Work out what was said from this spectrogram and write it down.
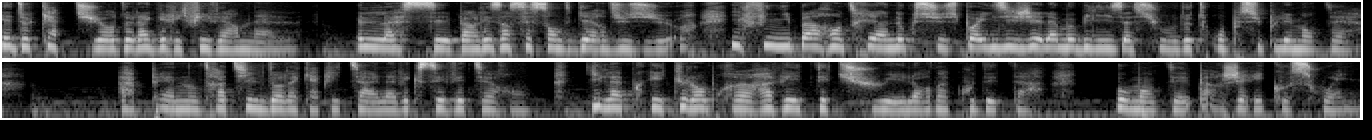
et de capture de la griffe hivernale. Lassé par les incessantes guerres d'usure, il finit par rentrer à Noxus pour exiger la mobilisation de troupes supplémentaires. À peine entra-t-il dans la capitale avec ses vétérans qu'il apprit que l'empereur avait été tué lors d'un coup d'État fomenté par Jericho Swain.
